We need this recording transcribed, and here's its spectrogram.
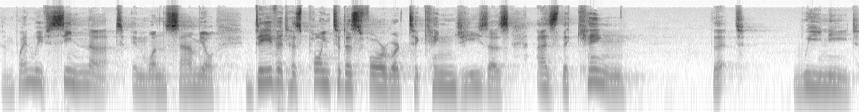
And when we've seen that in 1 Samuel, David has pointed us forward to King Jesus as the king that we need.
